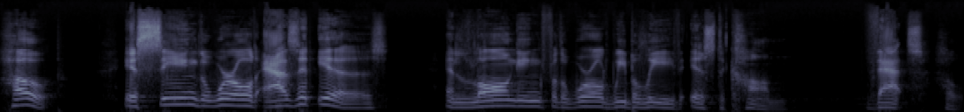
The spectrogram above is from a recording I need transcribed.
Hope is seeing the world as it is and longing for the world we believe is to come. That's hope.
